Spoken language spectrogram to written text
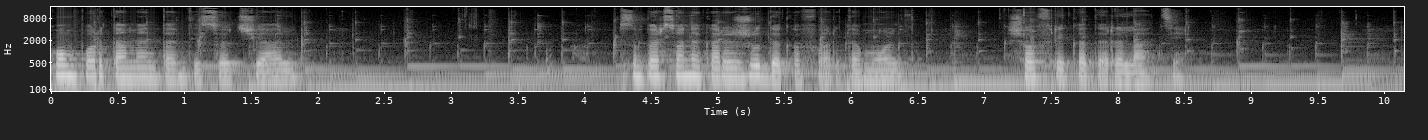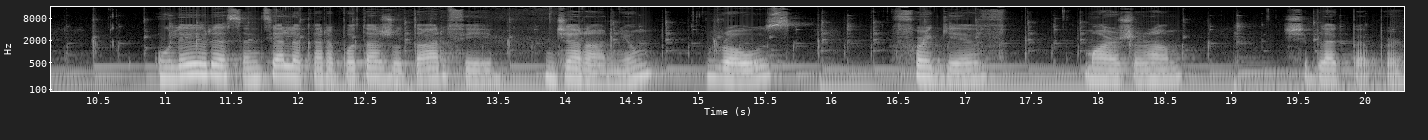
comportament antisocial. Sunt persoane care judecă foarte mult și au frică de relații. Uleiuri esențiale care pot ajuta ar fi geranium, rose, forgive, marjoram și black pepper.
